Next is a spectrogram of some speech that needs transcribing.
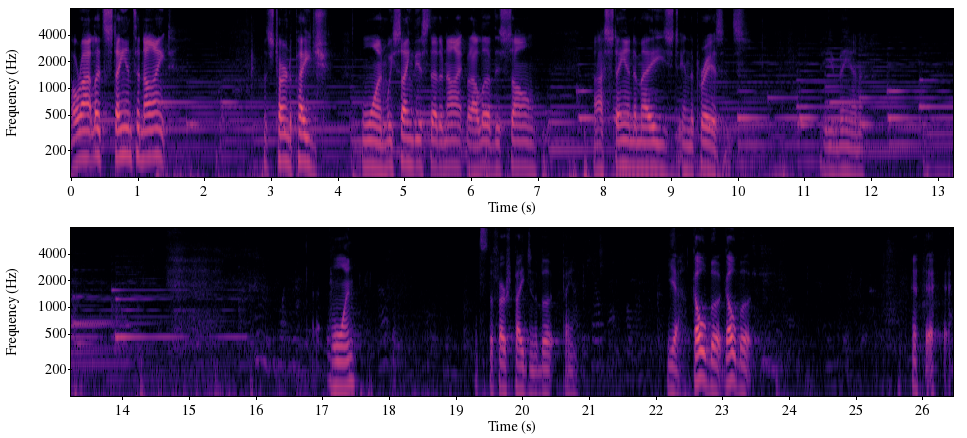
All right, let's stand tonight. Let's turn to page one. We sang this the other night, but I love this song. I stand amazed in the presence. Amen. One. It's the first page in the book, Pam. Yeah, gold book, gold book.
